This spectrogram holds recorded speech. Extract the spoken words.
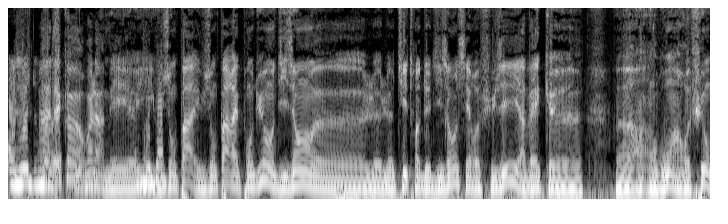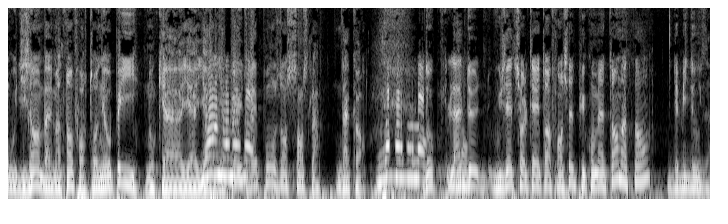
au lieu de. Ah, d'accord. Voilà. Mais euh, ils vous ont pas, ils vous ont pas répondu en disant euh, le, le, titre de 10 ans c'est refusé avec euh, en, en, gros un refus en vous disant bah maintenant faut retourner au pays. Donc il y a, y a, y a, non, y a non, pas non, eu de réponse dans ce sens-là. D'accord. Non, non, non, Donc là, de, vous êtes sur le territoire français depuis combien de temps maintenant? 2012.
